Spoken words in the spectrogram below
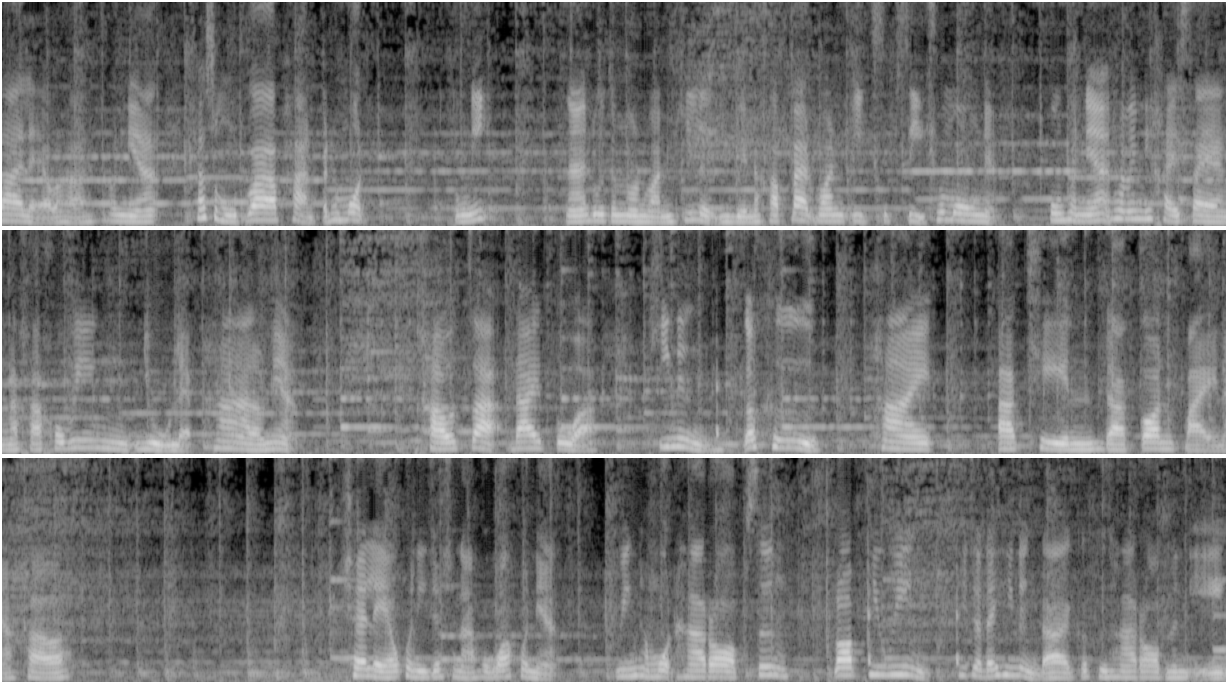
ได้แล้วนะคะ วันนี้ถ้าสมมุติว่าผ่านไปทั้งหมดตรงนี้นะดูจำนวนวันที่เหลืออีเวนต์นะคะ 8 วันอีก 14 ชั่วโมงเนี่ยคงคนนี้ถ้าไม่มีใครแซงนะคะเขาวิ่งอยู่แลบ5 แล้วเนี่ยเขาจะได้ตัวที่ 1 ก็คือ High Arcane Dragon ไปนะคะ ใช่แล้วคนนี้จะชนะเพราะว่าคนเนี้ยวิ่งทั้งหมด 5 รอบ ซึ่งรอบที่วิ่งที่จะได้ที่ 1 ได้ก็คือ 5 รอบนั่นเอง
